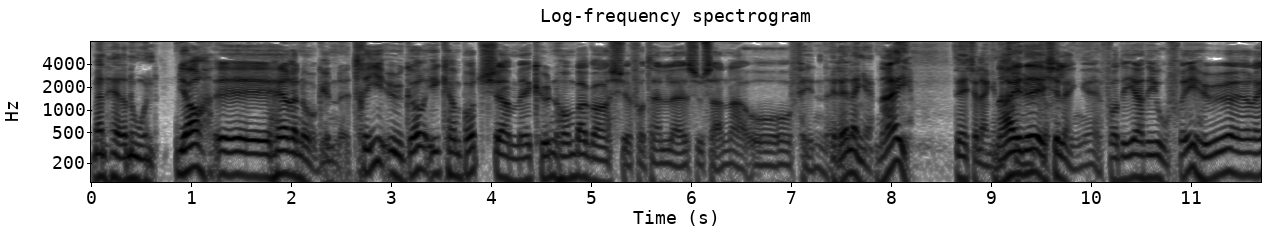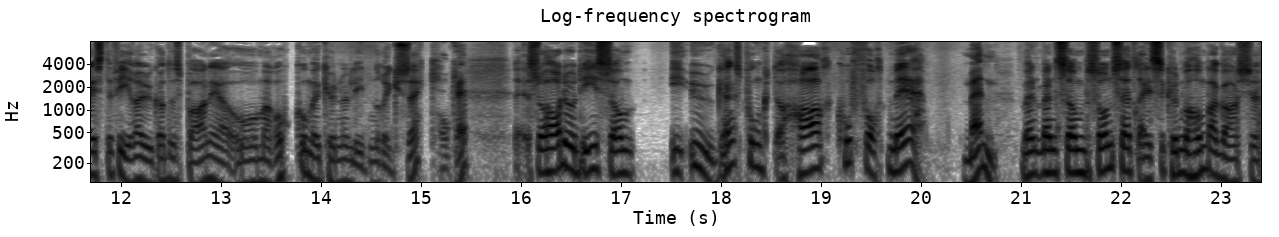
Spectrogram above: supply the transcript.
Men her er noen. Ja, eh, her er noen. Tre uker i Kambodsja med kun håndbagasje, forteller Susanna og Finn. Er det lenge? Nei. Det er ikke lenge. Nei, det er ikke lenge. Fordi at Jofri hun reiste fire uker til Spania og Marokko med kun en liten ryggsekk. OK. Så har du jo de som i utgangspunktet har koffert med, Men men, men som sånn sett reiser kun med håndbagasje.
